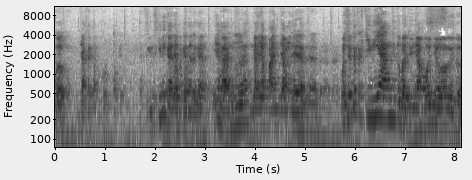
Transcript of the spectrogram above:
well, jaket apa crop top ya? Segini segini kan dia pakai tadi kan? Iya kan? Banget. Enggak yang panjang Iya benar benar. Maksudnya tuh kekinian gitu bajunya Onyo gitu.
